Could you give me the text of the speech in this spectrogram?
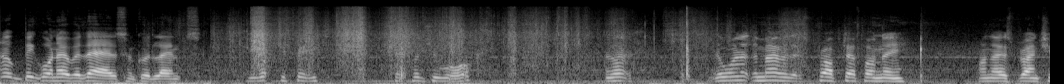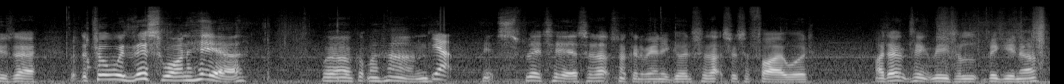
a big one over there, there's some good lengths. You watch your feet, so once you walk. That- the one at the moment that's propped up on the on those branches there. But the trouble with this one here, where I've got my hand, Yeah. it's split here, so that's not going to be any good. So that's just a firewood. I don't think these are big enough,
